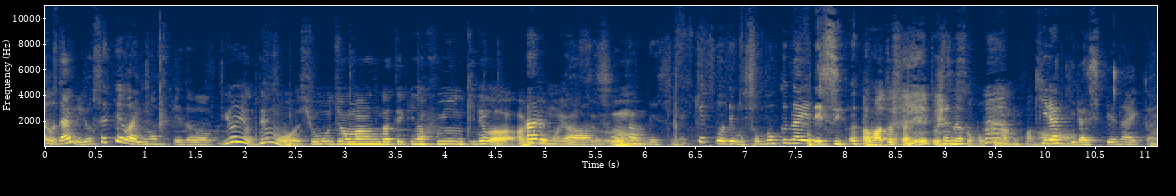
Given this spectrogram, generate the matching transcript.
辺はでもだいぶ寄せてはいますけど。いやいやでも少女漫画的な雰囲気ではあると思いますよ。そうなんですね、結構でも素朴な絵ですよね。あまあ確かに絵としては素朴なのかな。キラキラしてない感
